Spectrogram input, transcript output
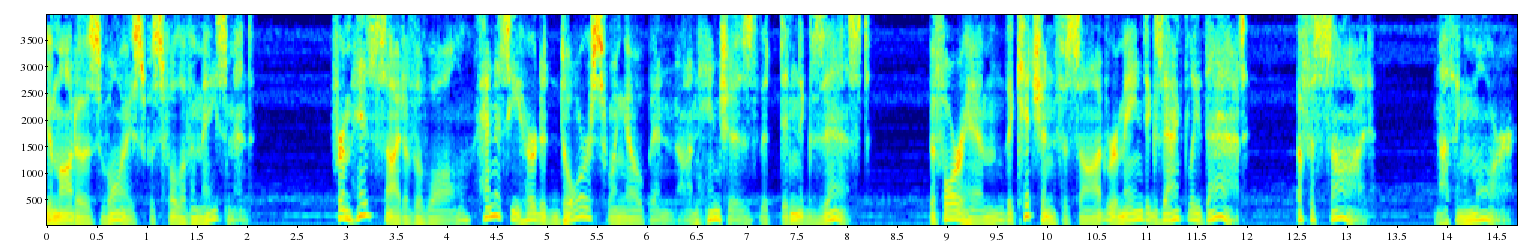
Yamato's voice was full of amazement. From his side of the wall, Hennessy heard a door swing open on hinges that didn't exist. Before him, the kitchen facade remained exactly that a facade, nothing more.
